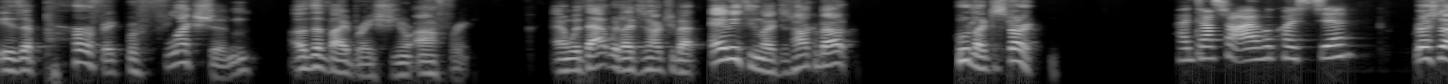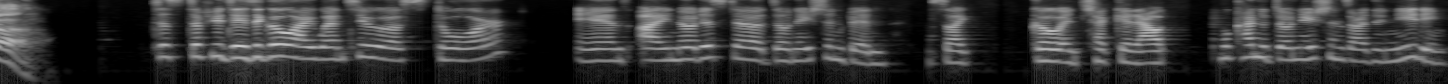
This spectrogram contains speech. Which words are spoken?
is a perfect reflection of the vibration you're offering. And with that, we'd like to talk to you about anything you'd like to talk about. Who'd like to start? Hi, Joshua. I have a question. Reshna. Just a few days ago, I went to a store and I noticed a donation bin. So I go and check it out. What kind of donations are they needing?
